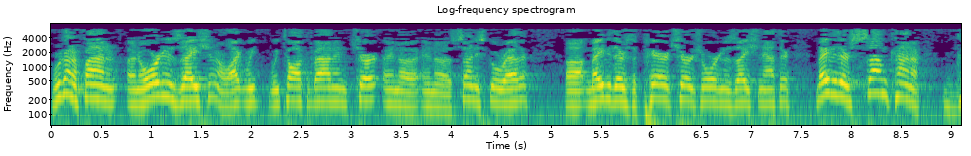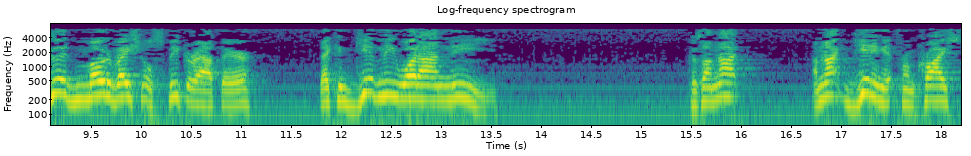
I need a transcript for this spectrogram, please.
we're going to find an organization, or like we, we talk about in church, in a, in a Sunday school rather. Uh, maybe there's a parachurch organization out there. Maybe there's some kind of good motivational speaker out there that can give me what I need. Because I'm not, I'm not getting it from Christ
